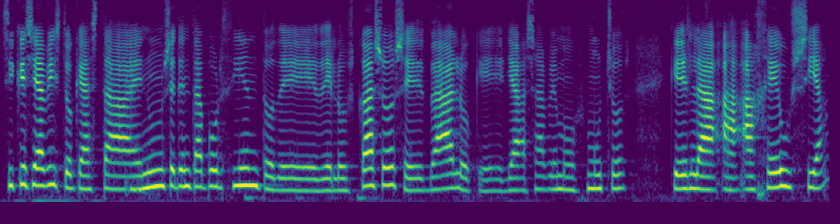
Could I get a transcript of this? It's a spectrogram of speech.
sí que se ha visto que hasta en un 70% de, de los casos se da lo que ya sabemos muchos, que es la ageusia,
